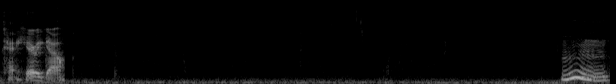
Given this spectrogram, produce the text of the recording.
Okay, here we go. Mmm.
